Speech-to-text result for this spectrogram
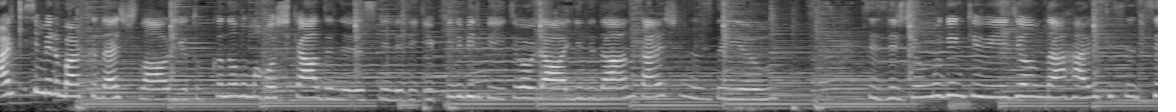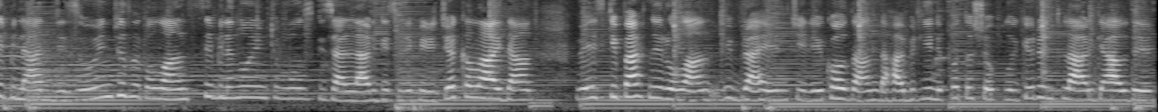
Herkese merhaba arkadaşlar. YouTube kanalıma hoş geldiniz. Yine yepyeni bir videoyla yeniden karşınızdayım. Sizler için bugünkü videomda herkesin sevilen dizi oyuncuları olan sevilen oyuncumuz Güzeller Güzeli bir Cakalay'dan ve eski partneri olan İbrahim Çelikol'dan daha bir yeni photoshoplu görüntüler geldi.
